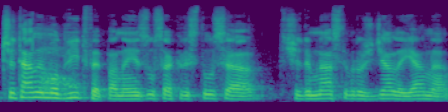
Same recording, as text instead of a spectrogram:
czytamy modlitwę Pana Jezusa Chrystusa w 17 rozdziale Jana,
